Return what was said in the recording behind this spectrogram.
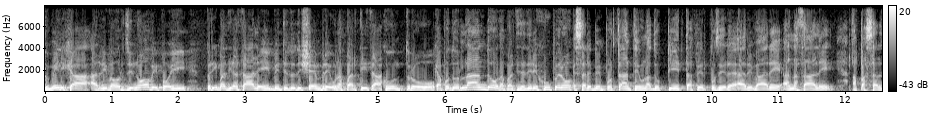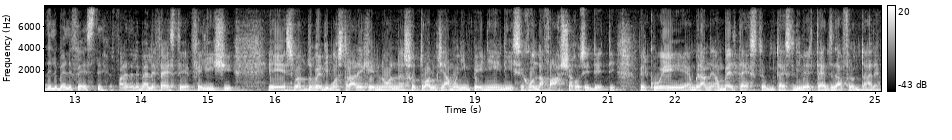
Domenica arriva Orzi Nuovi, poi prima di Natale il 22 dicembre una partita contro Capodorlando, una partita di recupero. Sarebbe importante una doppietta per poter arrivare a Natale a passare delle belle feste. Per fare delle belle feste felici e soprattutto per dimostrare che non sottovalutiamo gli impegni di seconda fascia cosiddetti, per cui è un, grande, è un bel test, un test divertente da affrontare.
